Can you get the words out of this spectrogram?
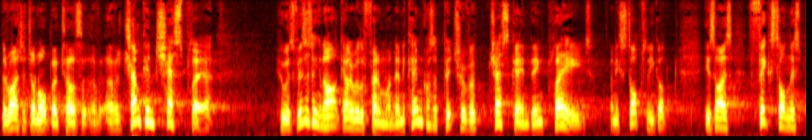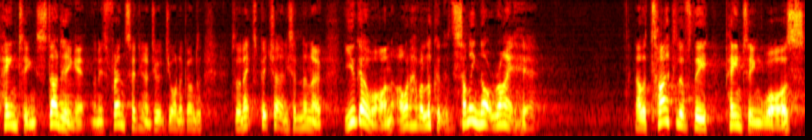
The writer John Ortberg tells of, of a champion chess player who was visiting an art gallery with a friend one day, and he came across a picture of a chess game being played. And he stopped and he got his eyes fixed on this painting, studying it. And his friend said, You know, do, do you want to go on to, to, the next picture? And he said, No, no, you go on. I want to have a look at it. There's something not right here. Now, the title of the painting was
